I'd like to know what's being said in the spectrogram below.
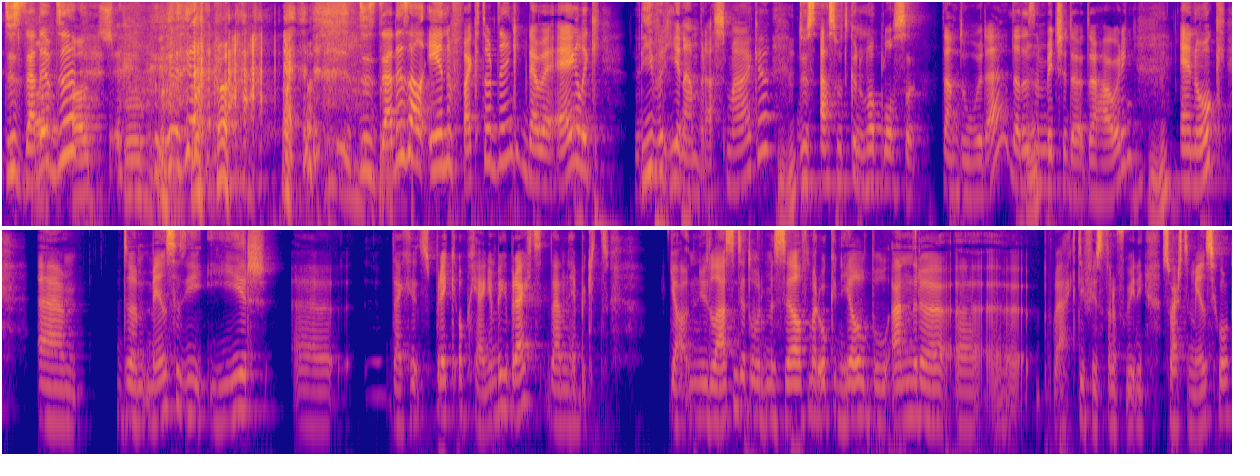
dus dat heb je. Dus dat is al één factor, denk ik, dat wij eigenlijk liever geen ambras maken. Dus als we het kunnen oplossen, dan doen we dat. Dat is een beetje de, de houding. En ook ehm, de mensen die hier eh, dat gesprek op gang hebben gebracht, dan heb ik het ja, nu de laatste tijd over mezelf, maar ook een heleboel andere eh, eh, activisten, of ik weet niet, zwarte mensen gewoon,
